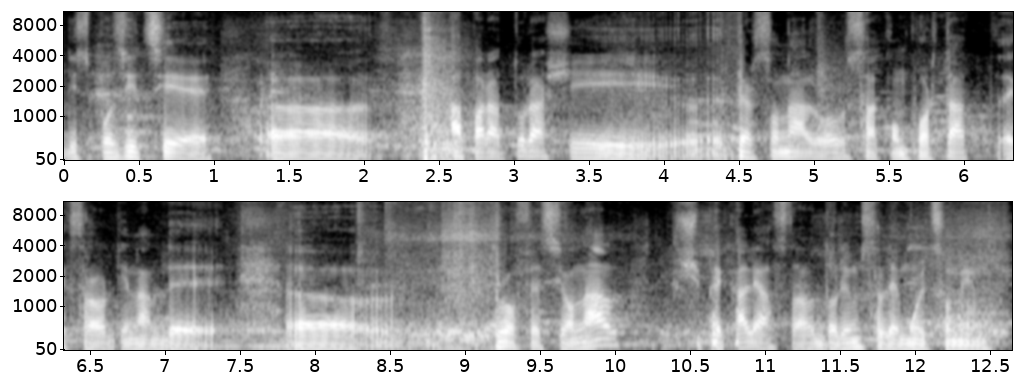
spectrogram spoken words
dispoziție uh, aparatura și personalul s-a comportat extraordinar de uh, profesional și pe calea asta dorim să le mulțumim.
